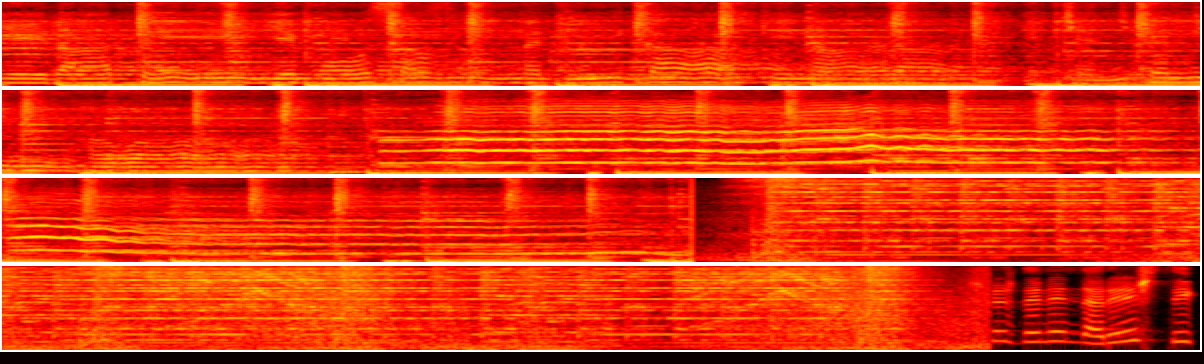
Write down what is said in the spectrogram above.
ये रातें, ये मौसम, नदी का किनारा, ये चंचल हवा। नरेश सिख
